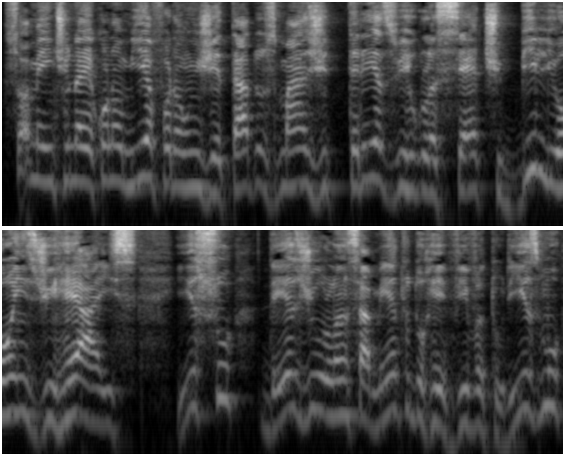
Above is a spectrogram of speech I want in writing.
Somente na economia foram injetados mais de 3,7 bilhões de reais. Isso desde o lançamento do Reviva Turismo,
